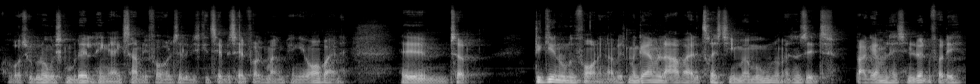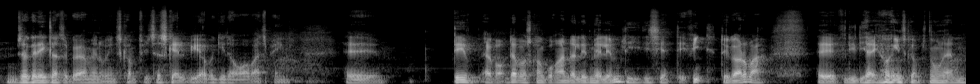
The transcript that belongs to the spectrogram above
og vores økonomiske model hænger ikke sammen i forhold til, at vi skal til at betale folk mange penge i overarbejde. Øhm, så det giver nogle udfordringer. Hvis man gerne vil arbejde 60 timer om ugen, og man sådan set bare gerne vil have sin løn for det, så kan det ikke lade sig gøre med en overenskomst, så skal vi op og give dig overarbejdspenge. Øh, det er, der er vores konkurrenter lidt mere lempelige. De siger, det er fint, det gør du bare. Øh, fordi de har ikke overenskomst nogen anden.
